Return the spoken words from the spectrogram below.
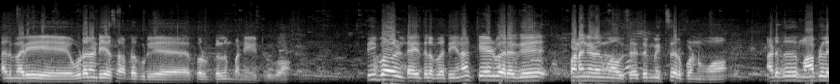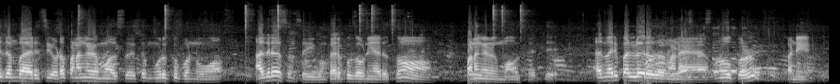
அது மாதிரி உடனடியாக சாப்பிடக்கூடிய பொருட்களும் பண்ணிக்கிட்டு இருக்கோம். தீபாவளி டயத்தில் பார்த்தீங்கன்னா கேழ்வரகு பனங்கிழங்கு மாவு சேர்த்து மிக்சர் பண்ணுவோம். அடுத்தது மாப்பிள்ளை ஜம்பா அரிசியோட பனங்கிழங்கு மாவு சேர்த்து முறுக்கு பண்ணுவோம். அதிரசம் செய்வோம். கருப்பு கவுனி அரிசும் பனங்கிழங்கு மாவு சேர்த்து. அது மாதிரி பல்வேறு விதமான உணவுப் பொருள் பண்ணிக்கிட்டு.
